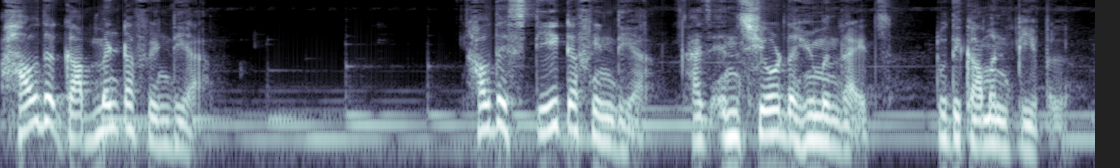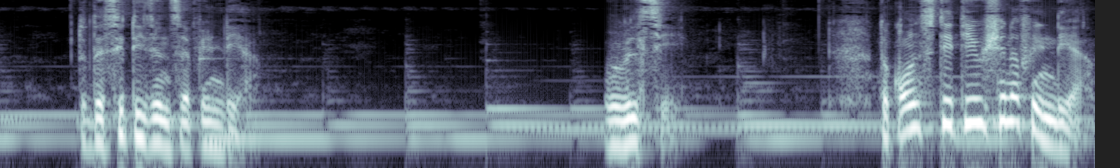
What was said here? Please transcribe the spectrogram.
how the government of India, how the state of India has ensured the human rights to the common people, to the citizens of India we will see. The Constitution of India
